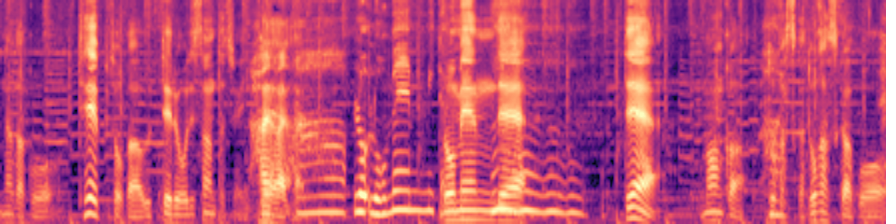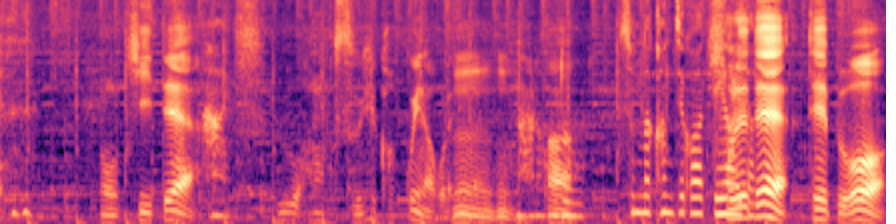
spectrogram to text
なんかこうテープとか売ってるおじさんたちがいて、はいはいはい。ああ路路面みたいな。路面で、うんうんうんうん。でなんかどかすかどかすかこう のを聞いてはい。うわなんかすげえかっこいいなこれ、うんうんなるほど。はい。そんな感じが出そ会いだったれでテープを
